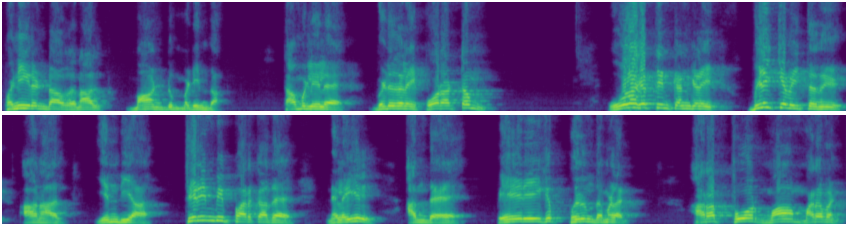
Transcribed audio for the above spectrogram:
பனிரெண்டாவது நாள் மாண்டு மடிந்தார். தமிழில விடுதலை போராட்டம் உலகத்தின் கண்களை விழிக்க வைத்தது. ஆனால் இந்தியா திரும்பி பார்க்காத நிலையில் அந்த பேரேக பெருந்தமிழன் அறப்போர் மா மறவன்.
